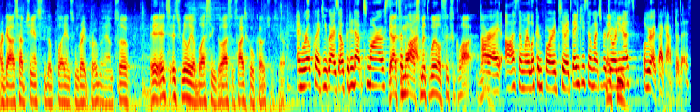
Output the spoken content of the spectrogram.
our guys have chances to go play in some great programs. So it's it's really a blessing to us as high school coaches. Yep. And real quick, you guys open it up tomorrow, six Yeah, tomorrow, o'clock. Smithville, six o'clock. All right, awesome. We're looking forward to it. Thank you so much for Thank joining you. us. We'll be right back after this.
